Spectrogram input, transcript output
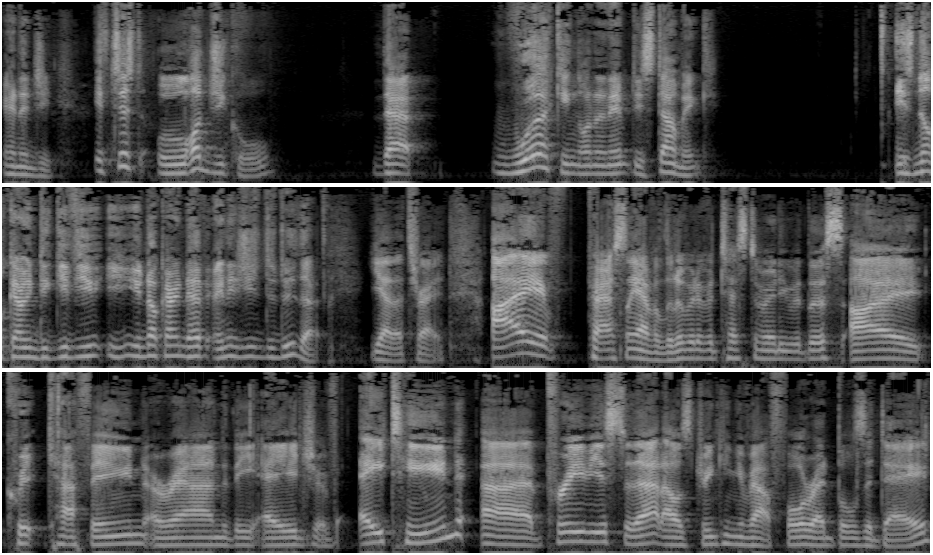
energy. It's just logical that working on an empty stomach is not going to give you, you're not going to have energy to do that. Yeah, that's right. I personally have a little bit of a testimony with this. I quit caffeine around the age of 18. Uh, previous to that, I was drinking about four Red Bulls a day.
